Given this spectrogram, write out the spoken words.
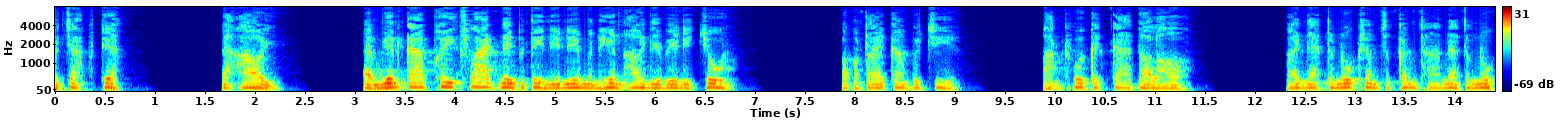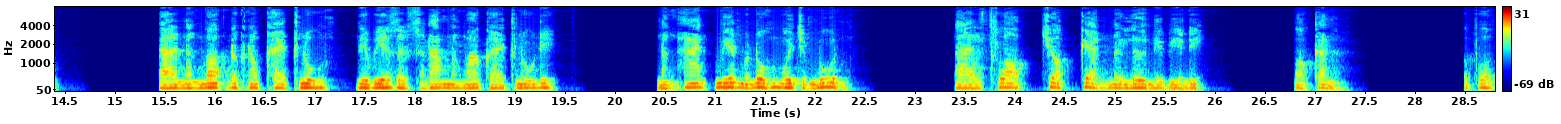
ម្ចាស់ផ្ទះដែលឲ្យតែមានការភ័យខ្លាចនៃប្រទេសនានាមិនហ៊ានឲ្យនាវានេះចូលក៏ប៉ុន្តែកម្ពុជា បានធ្វើកិច្ចការដ៏ល្អហើយអ្នកទាំងនោះខ្ញុំសង្ឃឹមថាអ្នកទាំងនោះដែលនឹងមកនៅក្នុងខែធ្នូនាវាស្ដាំនឹងមកខែធ្នូនេះនឹងអាចមានមនុស្សមួយចំនួន ដែលធ្លាប់ជាប់គាំងនៅលើនាវានេះ មកកាន់កំពង់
